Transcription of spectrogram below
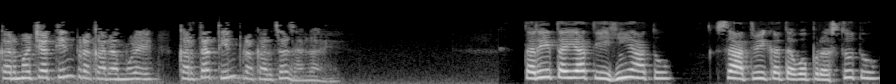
कर्माच्या तीन प्रकारामुळे कर्ता तीन प्रकारचा झाला आहे. तरी तया तीही आतू सात्विक तव प्रस्तुतू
